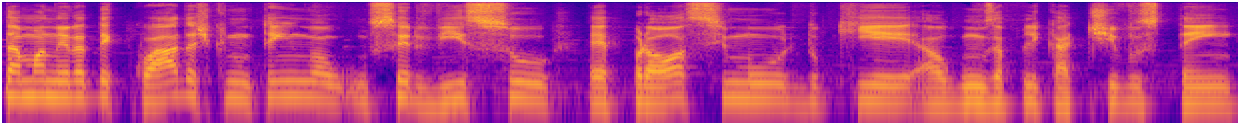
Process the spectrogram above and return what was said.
da maneira adequada. Acho que não tem um serviço é, próximo do que alguns aplicativos têm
